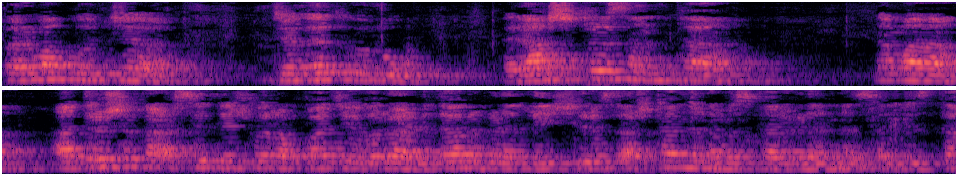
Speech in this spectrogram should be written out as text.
ಪರಮ ಪೂಜ್ಯ ಜಗದ್ಗುರು ರಾಷ್ಟ್ರ ಸಂತ ನಮ್ಮ ಅದೃಶ್ಯ ಕಾಡಸಿದ್ದೇಶ್ವರ ಅಪ್ಪಾಜಿ ಅವರ ಅಡಿದಾರುಗಳಲ್ಲಿ ಶಿರಸಾಷ್ಟಾಂಗ ನಮಸ್ಕಾರಗಳನ್ನು ಸಲ್ಲಿಸ್ತಾ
